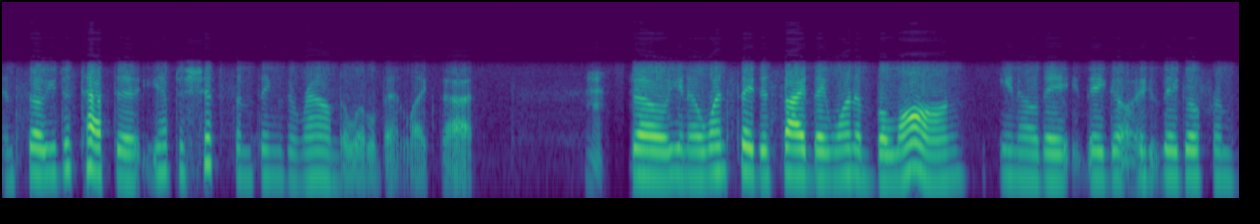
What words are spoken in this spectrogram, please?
And so you just have to you have to shift some things around a little bit like that. Hmm. So, you know, once they decide they want to belong, you know, they they go they go from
